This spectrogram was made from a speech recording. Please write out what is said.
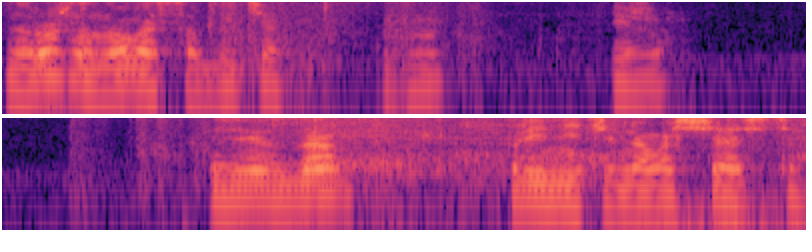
Обнаружено новое событие. Угу. Вижу. Звезда пленительного счастья.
